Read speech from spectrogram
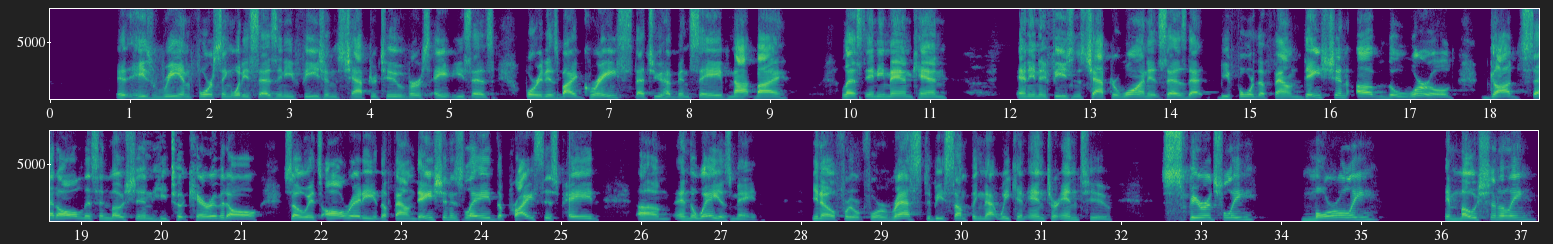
it, he's reinforcing what he says in Ephesians chapter 2, verse 8. He says, For it is by grace that you have been saved, not by lest any man can. And in Ephesians chapter 1, it says that before the foundation of the world, God set all this in motion. He took care of it all. So it's already, the foundation is laid, the price is paid, um, and the way is made you know, for, for rest to be something that we can enter into spiritually, morally, emotionally,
